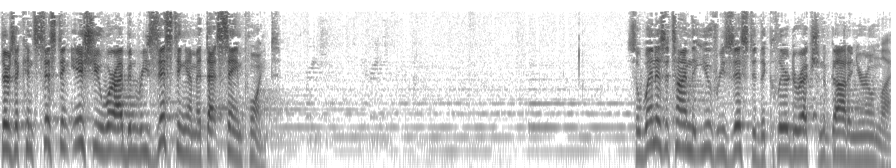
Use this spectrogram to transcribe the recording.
there's a consistent issue where I've been resisting Him at that same point. So, when is a time that you've resisted the clear direction of God in your own life?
